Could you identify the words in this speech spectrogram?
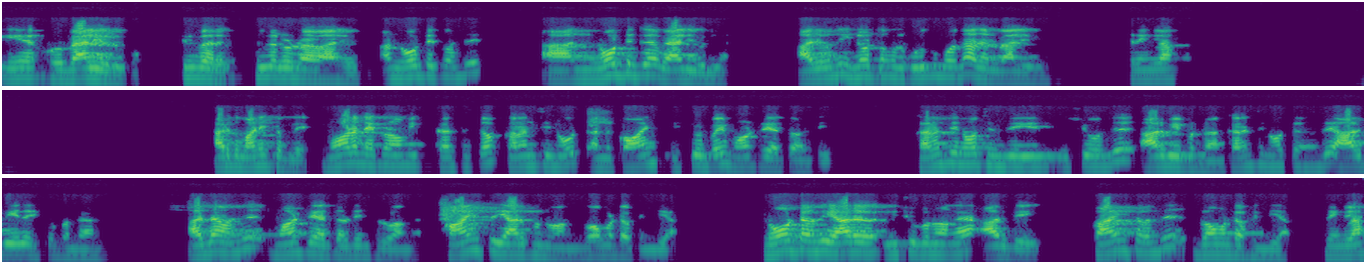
ஏ- ஒரு வேல்யூ இருக்கும். சில்வர் சில்வரோட வேல்யூ இருக்கும். ஆனால் நோட்டுக்கு வந்து நோட்டுக்கு வேல்யூ இல்லை. அது வந்து இன்னொருத்தவங்களுக்கு கொடுக்கும்போது தான் அதோட வேல்யூ இருக்கும் சரிங்களா? அடுத்து money supply modern economic consist of currency note and coins issued by monetary authority currency notes இந்த இஷ்யூ வந்து ஆர்பிஐ பண்றாங்க. கரன்சி நோட்ஸ் வந்து ஆர்பிஐ தான் இஷ்யூ பண்றாங்க. அதுதான் வந்து மானிட்டரி அத்தாரிட்டின்னு சொல்லுவாங்க. காயின்ஸ் யார் பண்ணுவாங்க? கவர்மெண்ட் ஆஃப் இந்தியா நோட்டை வந்து யார் இஷ்யூ பண்ணுவாங்க? ஆர்பிஐ காயின்ஸ் வந்து கவர்மெண்ட் ஆஃப் இந்தியா சரிங்களா?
